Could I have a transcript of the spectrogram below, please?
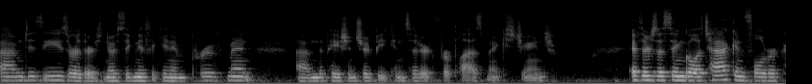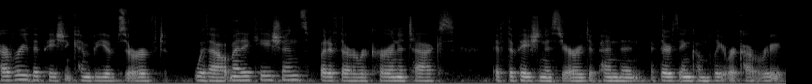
um, disease or there's no significant improvement, um, the patient should be considered for plasma exchange. If there's a single attack and full recovery, the patient can be observed without medications, but if there are recurrent attacks, if the patient is steroid dependent, if there's incomplete recovery,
